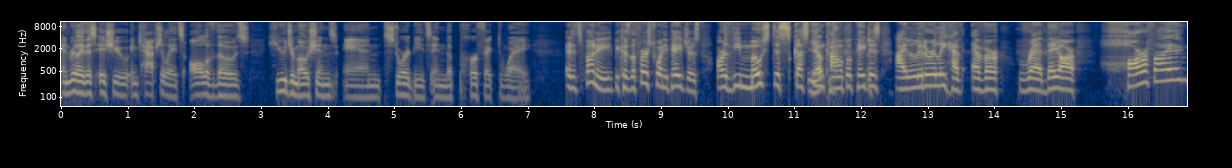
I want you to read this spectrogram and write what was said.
And really, this issue encapsulates all of those huge emotions and story beats in the perfect way. And it's funny because the first 20 pages are the most disgusting Yep. comic book pages I literally have ever read. They are horrifying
